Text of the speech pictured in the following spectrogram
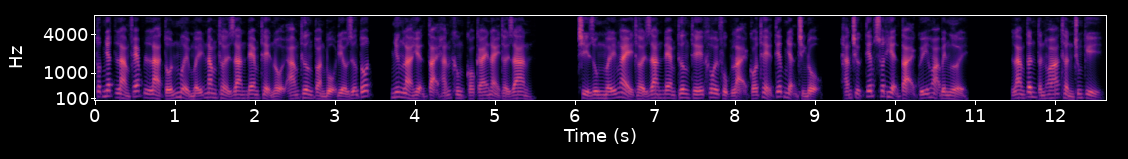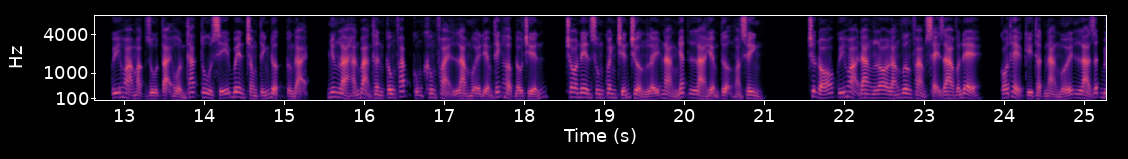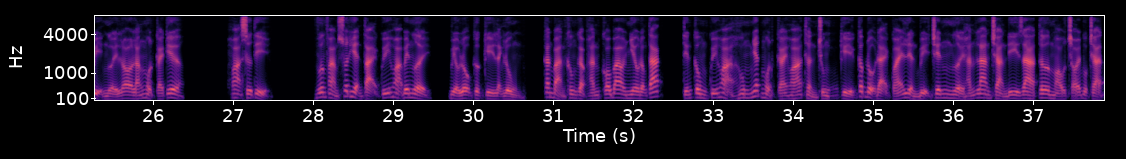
Tốt nhất làm phép là tốn mười mấy năm thời gian đem thể nội ám thương toàn bộ điều dưỡng tốt, nhưng là hiện tại hắn không có cái này thời gian. Chỉ dùng mấy ngày thời gian đem thương thế khôi phục lại có thể tiếp nhận trình độ, hắn trực tiếp xuất hiện tại quỹ họa bên người. Làm tân tấn hóa thần trung kỳ, quỹ họa mặc dù tại hồn thác tu sĩ bên trong tính được cường đại, nhưng là hắn bản thân công pháp cũng không phải là mười điểm thích hợp đấu chiến, cho nên xung quanh chiến trường lấy nàng nhất là hiện tượng hoàn sinh. Trước đó quý họa đang lo lắng vương phàm xảy ra vấn đề có thể kỳ thật nàng mới là rất bị người lo lắng một cái kia. Họa sư tỷ, vương phàm xuất hiện tại quý họa bên người, biểu lộ cực kỳ lạnh lùng, căn bản không gặp hắn có bao nhiêu động tác, tiến công quý họa hung nhất một cái hóa thần trung kỳ cấp độ đại quái liền bị trên người hắn lan tràn đi ra tơ máu chói buộc chặt.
